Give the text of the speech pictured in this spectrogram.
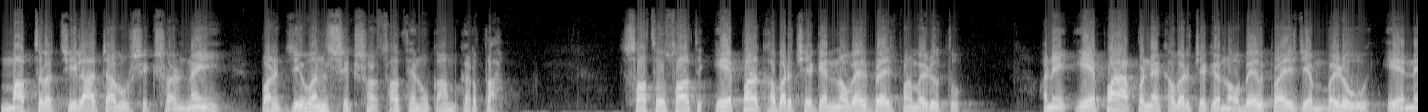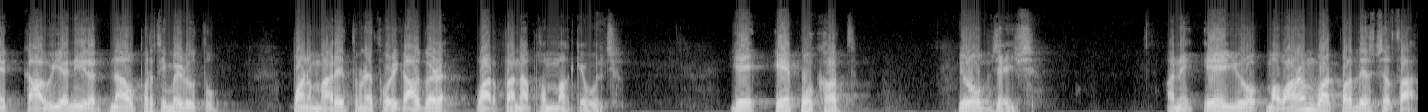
માત્ર ચીલાચાલુ શિક્ષણ નહીં, પણ જીવન શિક્ષણ સાથેનું કામ કરતા. સાથોસાથ એ પણ ખબર છે કે નોબેલ પ્રાઇઝ પણ મળ્યું હતું. અને એ પણ આપણને ખબર છે કે નોબેલ પ્રાઇઝ જે મળ્યું એને કાવ્યની રચના ઉપરથી મળ્યું હતું. પણ મારે તમને થોડીક આગળ વાર્તાના ફોર્મમાં કહેવું છે. એ એક વખત યુરોપ છે. અને એ યુરોપમાં વારંવાર પ્રદેશ જતા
